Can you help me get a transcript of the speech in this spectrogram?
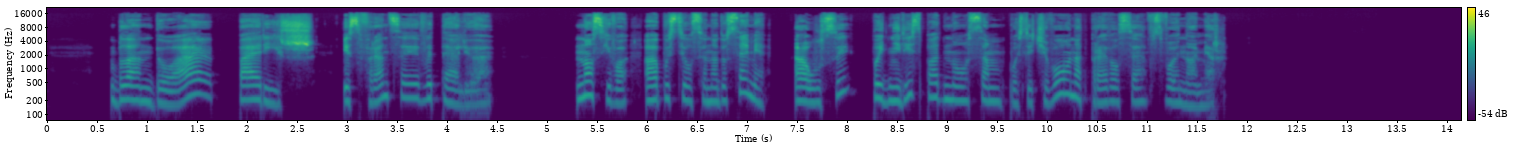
«Бландуа, Париж, из Франции в Италию». Нос его опустился над усами, а усы поднялись под носом, после чего он отправился в свой номер.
